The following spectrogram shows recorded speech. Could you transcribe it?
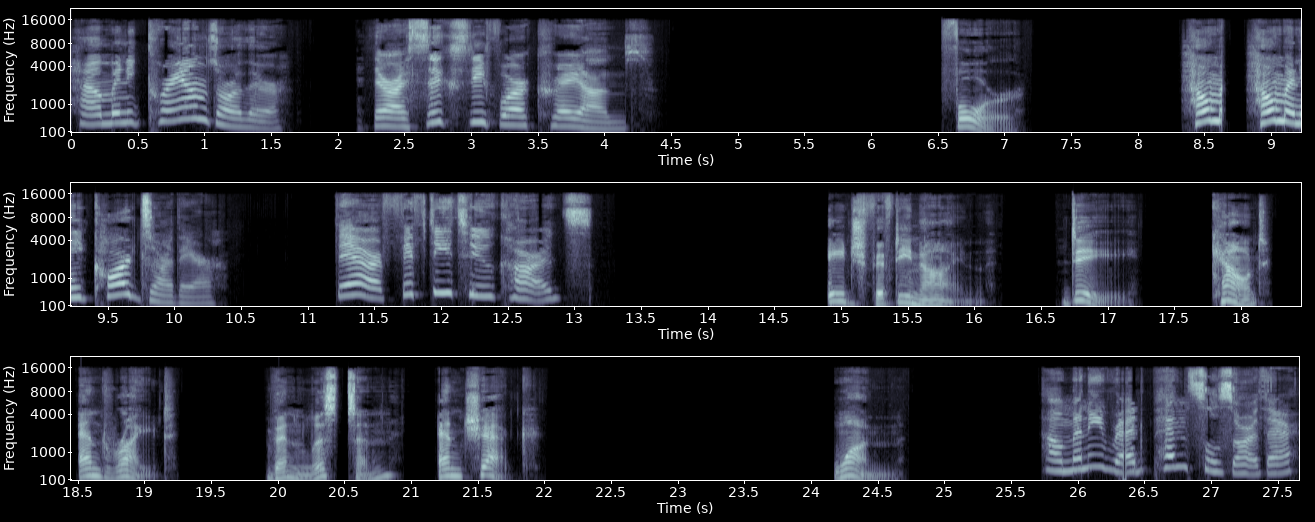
How many crayons are there? There are 64 crayons. 4. How, ma- how many cards are there? There are 52 cards. Page 59. D. Count and write. Then listen and check. 1, How many red pencils are there?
